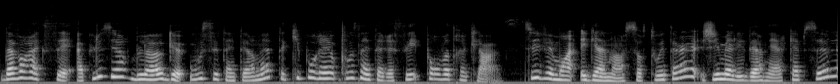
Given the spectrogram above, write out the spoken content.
d'avoir accès à plusieurs blogs ou sites Internet qui pourraient vous intéresser pour votre classe. Suivez-moi également sur Twitter, j'y mets les dernières capsules,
